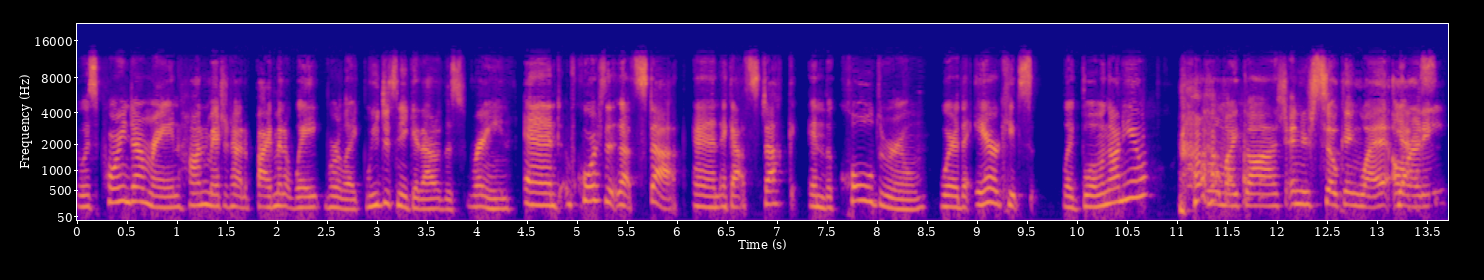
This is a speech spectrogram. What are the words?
it was pouring down rain. Haunted Mansion had a five minute wait. We're like, we just need to get out of this rain. And of course, it got stuck. And it got stuck in the cold room where the air keeps like blowing on you. oh my gosh and you're soaking wet Yes.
